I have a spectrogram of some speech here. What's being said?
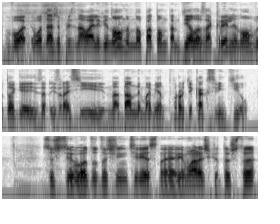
вот, его даже признавали виновным, но потом там дело закрыли, но он в итоге из, из России на данный момент вроде как свинтил. Слушайте, вот тут очень интересная ремарочка, то что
